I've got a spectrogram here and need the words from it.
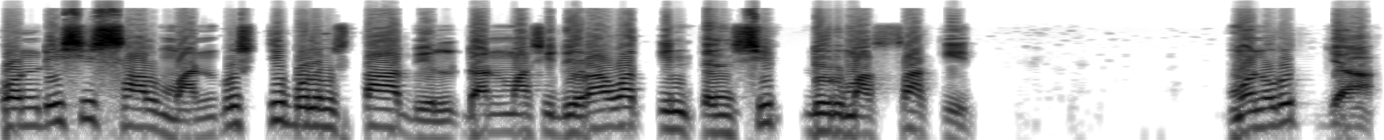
kondisi Salman Rusdi belum stabil dan masih dirawat intensif di rumah sakit. Menurutnya,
